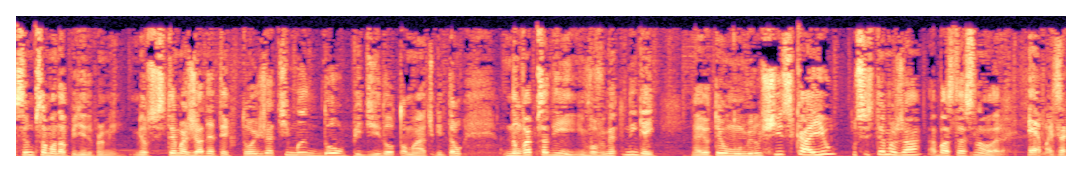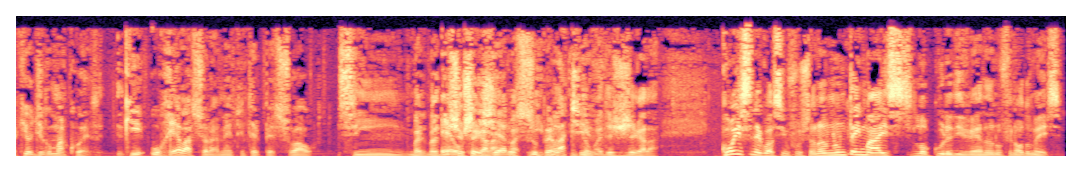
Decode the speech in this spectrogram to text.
você não precisa mandar o pedido para mim. Meu sistema já detectou e já te mandou o pedido automático. Então, não vai precisar de envolvimento de ninguém. Eu tenho um número X, caiu, o sistema já abastece na hora. É, mas aqui eu digo uma coisa, que o relacionamento interpessoal... Sim, mas, mas deixa é eu chegar gera lá. O superlativo. Então, mas deixa eu chegar lá. Com esse negocinho funcionando, não tem mais loucura de venda no final do mês.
